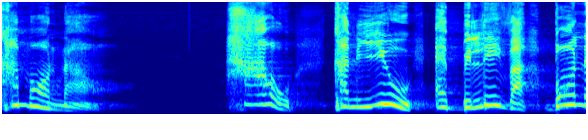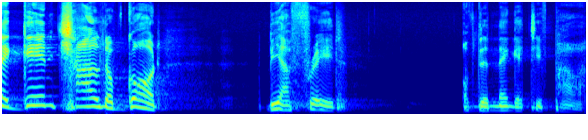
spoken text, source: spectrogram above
Come on now. How can you, a believer, born again child of God, be afraid of the negative power.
